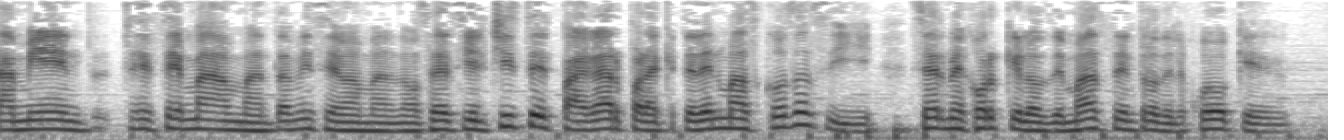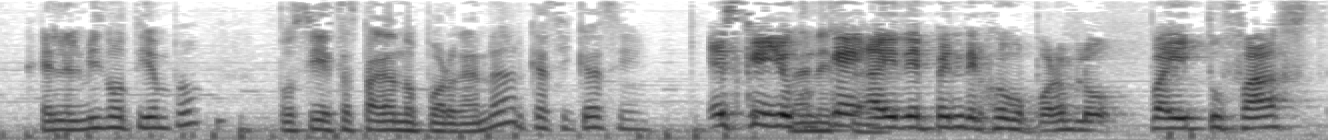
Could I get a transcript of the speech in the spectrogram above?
También se, se maman, también se maman. O sea, si el chiste es pagar para que te den más cosas y ser mejor que los demás dentro del juego que en el mismo tiempo, pues sí estás pagando por ganar, casi casi. Es que yo La creo neta. que ahí depende del juego. Por ejemplo, Pay to Fast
